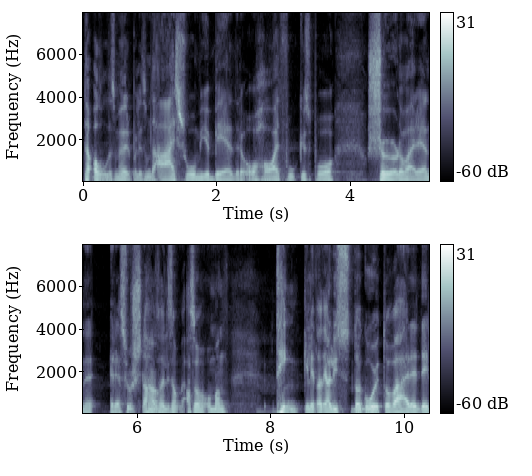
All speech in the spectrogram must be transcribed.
til alle som hører på, liksom, det er så mye bedre å ha et fokus på sjøl å være en ressurs. Da. Altså, liksom, altså, om man tenker litt at jeg har lyst til å gå ut og være det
